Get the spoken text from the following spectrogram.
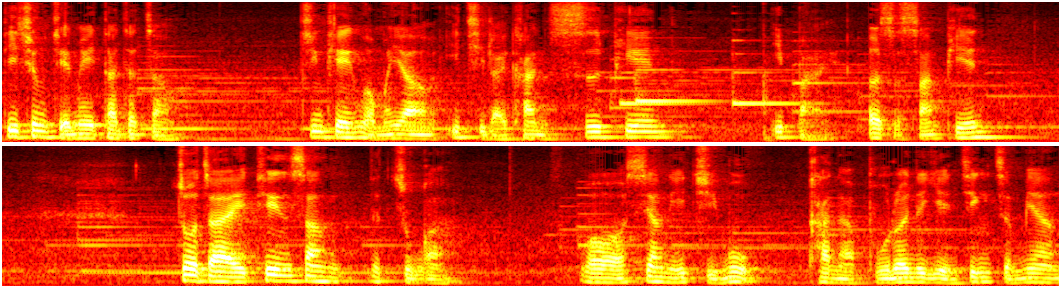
弟兄姐妹，大家早！今天我们要一起来看诗篇一百二十三篇。坐在天上的主啊，我向你举目，看那仆人的眼睛怎么样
